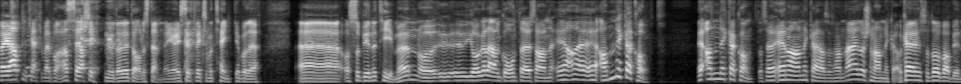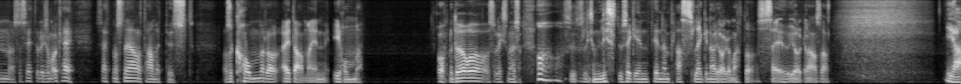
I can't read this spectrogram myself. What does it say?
Men jeg har hatt en kettlebell på. Han ser skitten ut, og det er dårlig stemning. Og jeg sitter liksom og tenker på det. Uh, og så begynner timen, og yogalæreren går rundt og er sånn Er, Annika kommet? Er Annika kommet? Og så er det Annika her så sånn Nei, det er ikke Annika. Ok, Så da bare begynner vi. Så sitter vi liksom OK, setter vi oss ned og tar med et pust. Og så kommer det ei dame inn i rommet. Åpner døra, og så liksom så, sånn Åh, så, så liksom lister hun seg inn, finner en plass, legger ned yogamatta, og så sier hun yogalæreren sånn Ja.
